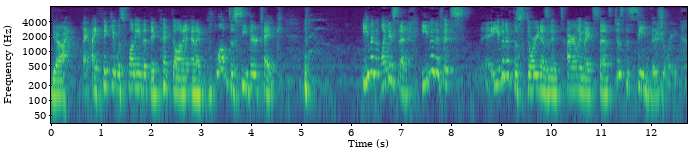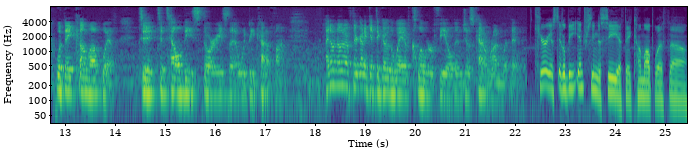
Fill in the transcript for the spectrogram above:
Yeah. I, I, I think it was funny that they picked on it, and I'd love to see their take. even like I said, even if it's even if the story doesn't entirely make sense, just to see visually what they come up with to to tell these stories that would be kind of fun. I don't know if they're going to get to go the way of Cloverfield and just kind of run with it. Curious. It'll be interesting to see if they come up with uh,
